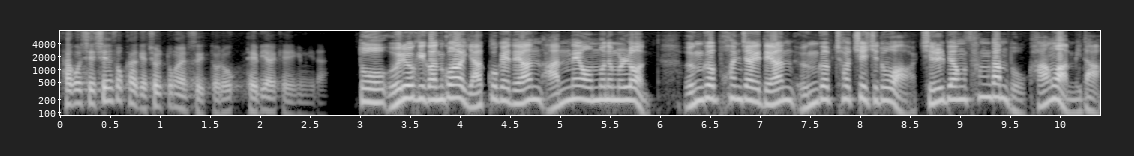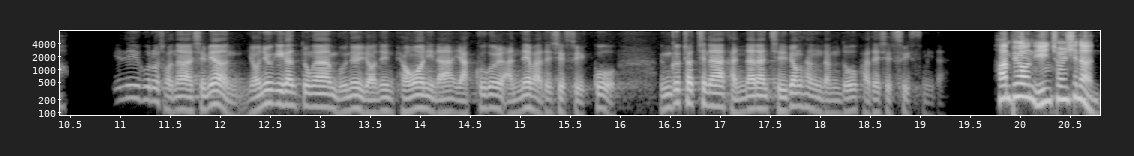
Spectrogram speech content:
사고 시 신속하게 출동할 수 있도록 대비할 계획입니다. 또 의료기관과 약국에 대한 안내 업무는 물론 응급 환자에 대한 응급 처치 지도와 질병 상담도 강화합니다. 119로 전화하시면 연휴 기간 동안 문을 여는 병원이나 약국을 안내 받으실 수 있고 응급처치나 간단한 질병 상담도 받으실 수 있습니다. 한편 인천시는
